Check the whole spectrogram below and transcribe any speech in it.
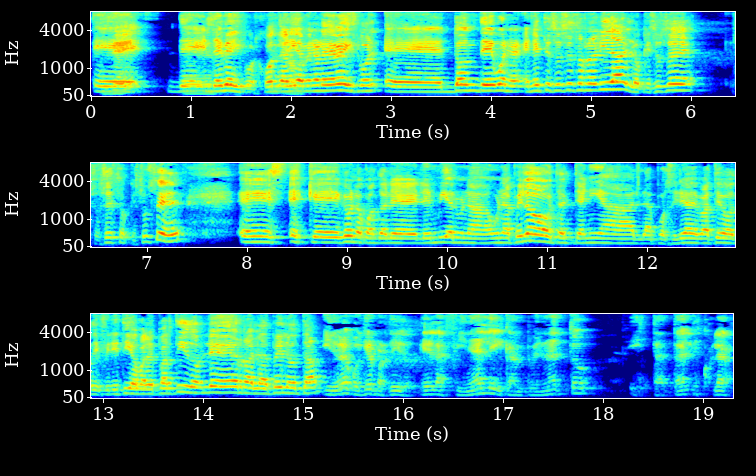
Eh, de, de- de béisbol, jugando en la liga menor de béisbol, eh, donde, bueno, en este suceso en realidad lo que sucede, suceso que sucede, es, es que, que, bueno, cuando le, le envían una, una pelota, él tenía la posibilidad de bateo definitiva para el partido, le erra la pelota. Y no era cualquier partido, era la final del campeonato estatal escolar.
